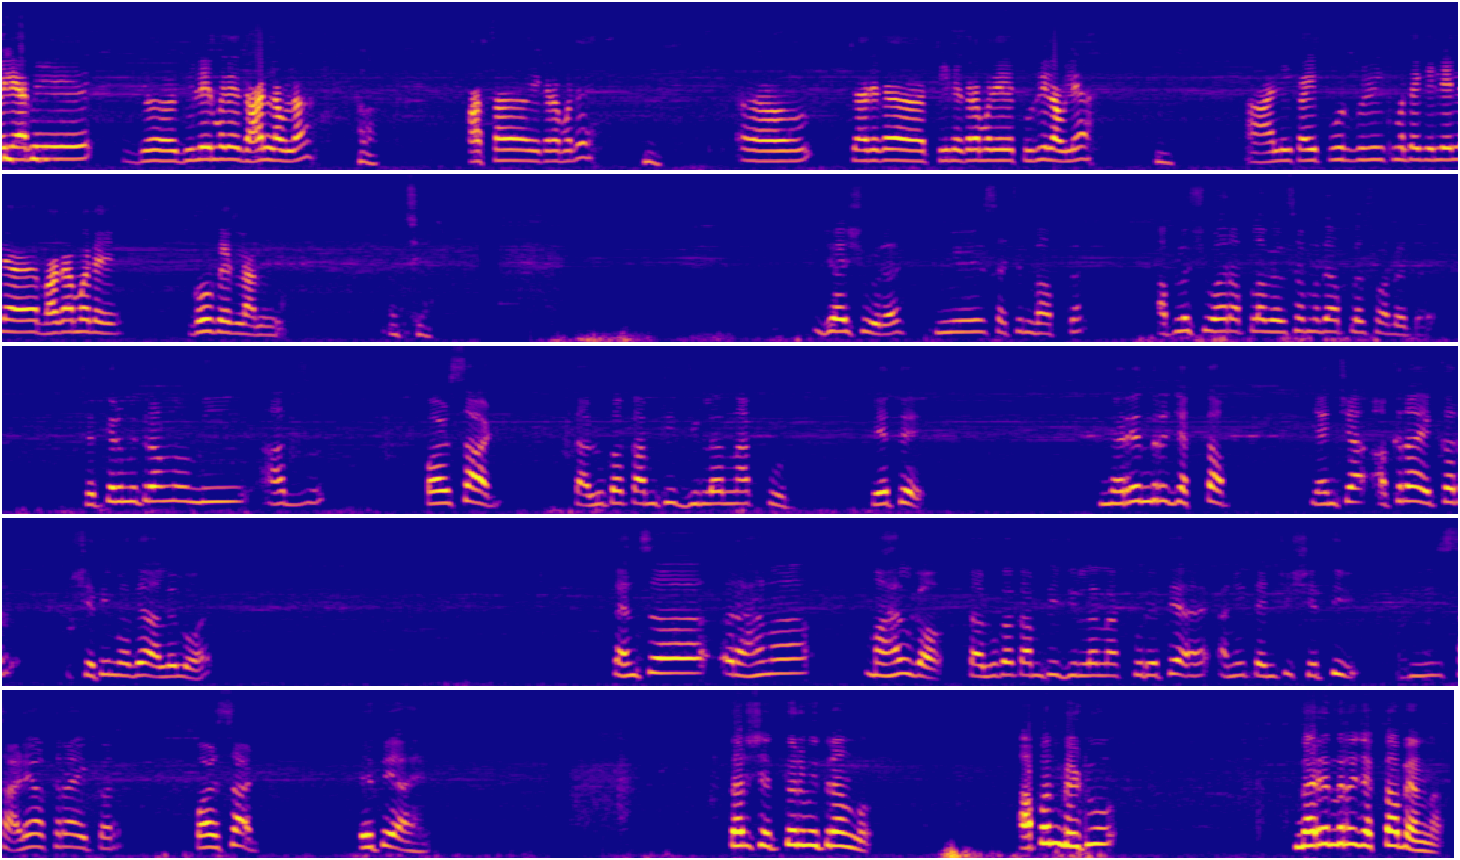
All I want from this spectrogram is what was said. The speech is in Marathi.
पहिले आम्ही ज- जुलैमध्ये धान लावला. हां. पाच सहा एकरामध्ये. अं, चार एकर तीन एकरामध्ये तुरी लावल्या. आणि काही पूरपीडितमध्ये गेलेल्या भागामध्ये गहू पेरला आम्ही. अच्छा. जय शिवराय. मी सचिन बापकर. आपलं शिवार आपला व्यवसायामध्ये आपलं स्वागत आहे. शेतकरी मित्रांनो मी आज पळसाड तालुका कामठी जिल्हा नागपूर येथे नरेंद्र जगताप यांच्या अकरा एकर शेतीमध्ये आलेलो आहे. त्यांचं राहणं महालगाव तालुका कामठी जिल्हा नागपूर येथे आहे आणि त्यांची शेती ही साडे अकरा एकर पळसाड येथे आहे. तर शेतकरी मित्रांनो आपण भेटू नरेंद्र जगताप यांना.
